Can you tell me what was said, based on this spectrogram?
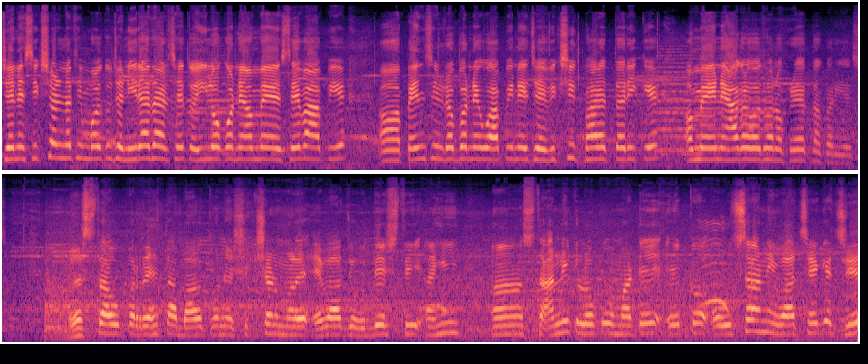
જેને શિક્ષણ નથી મળતું, જે નિરાધાર છે, તો એ લોકોને અમે સેવા આપીએ. પેન્સિલ રબરને એવું આપીને જે વિકસિત ભારત તરીકે અમે એને આગળ વધવાનો પ્રયત્ન કરીએ છીએ. રસ્તા ઉપર રહેતા બાળકોને શિક્ષણ મળે એવા જો ઉદ્દેશથી અહીં સ્થાનિક લોકો માટે એક ઉત્સાહની વાત છે કે જે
